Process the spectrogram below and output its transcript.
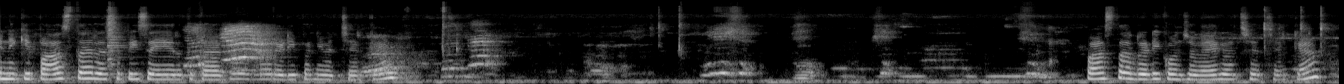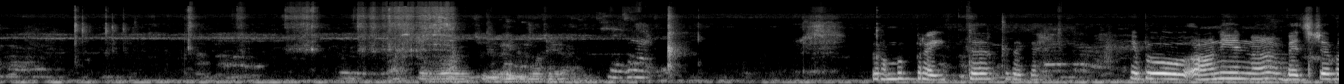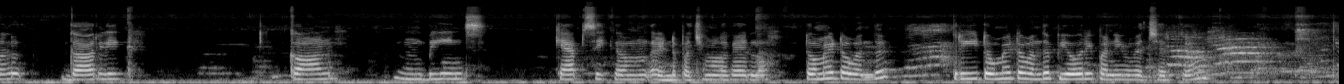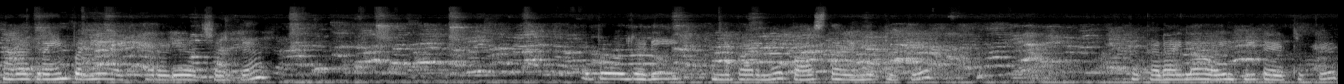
இன்னைக்கு pasta recipe செய்யறதுக்காக எல்லாம் ரெடி பண்ணி வச்சிருக்கேன். பாஸ்தா ஆல்ரெடி கொஞ்சம் வேக வச்சு வச்சிருக்கேன். ரொம்ப பிரைட்டாக இருக்குதுங்க. இப்போது ஆனியன்னா vegetable garlic corn beans capsicum ரெண்டு பச்சை மிளகாய் இல்லை. டொமேட்டோ வந்து த்ரீ டொமேட்டோ வந்து பியூரி பண்ணி வச்சுருக்கேன். நல்லா கிரைண்ட் பண்ணி ரெடியாக வச்சுருக்கேன். இப்போ ஆல்ரெடி இங்கே பாருங்கள் பாஸ்தா வெந்துட்டுருக்கு. இப்போ கடாயில் ஆயில் ஹீட் ஆகிட்டுருக்கு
